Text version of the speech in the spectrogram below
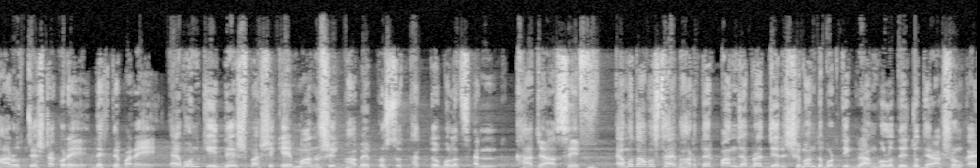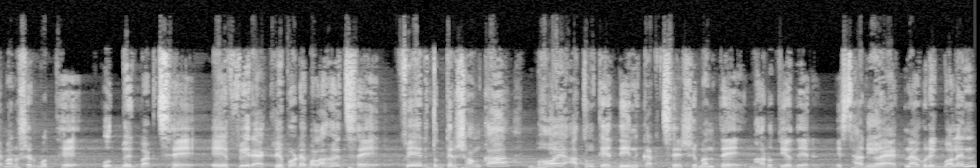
ভারত চেষ্টা করে দেখতে পারে। এমনকি দেশবাসীকে মানসিকভাবে প্রস্তুত থাকতেও বলেছেন খাজা আসিফ। এমত অবস্থায় ভারতের পাঞ্জাব রাজ্যের সীমান্তবর্তী গ্রামগুলোতে যুদ্ধের আশঙ্কায় মানুষের মধ্যে উদ্বেগ বাড়ছে। এফির এক রিপোর্টে বলা হয়েছে ফের যুদ্ধের শঙ্কা, ভয়, আতঙ্কে দিন কাটছে সীমান্তে ভারতীয়দের। স্থানীয় এক নাগরিক বলেন,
